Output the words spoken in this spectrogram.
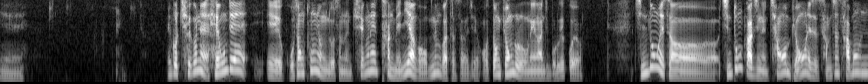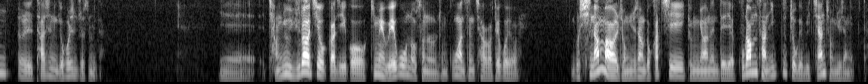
예. 이거 최근에 해운대 예, 고성 통영 노선은 최근에 탄 매니아가 없는 것 같아서 이제 어떤 경로로 운행하는지 모르겠고요. 진동에서 진동까지는 창원 병원에서 3004번을 타시는 게 훨씬 좋습니다. 예, 장유 유라 지역까지 이거 김해 외고 노선으로 좀 구간 승차가 되고요. 이거 신안마을 정류장도 같이 경유하는데 예, 구람산 입구 쪽에 위치한 정류장입니다.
